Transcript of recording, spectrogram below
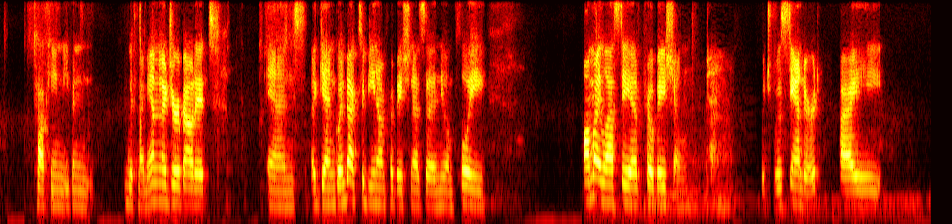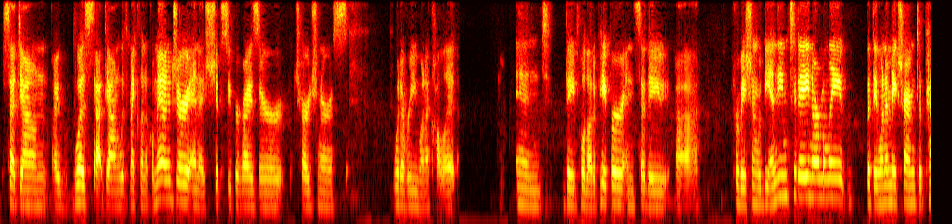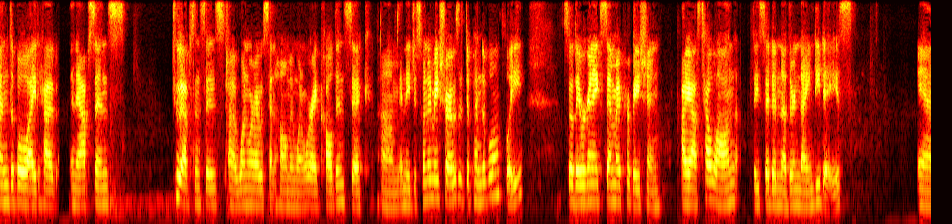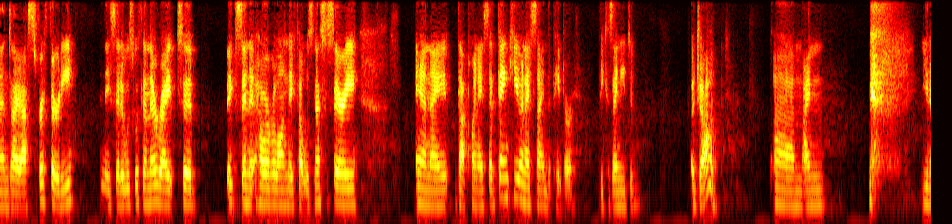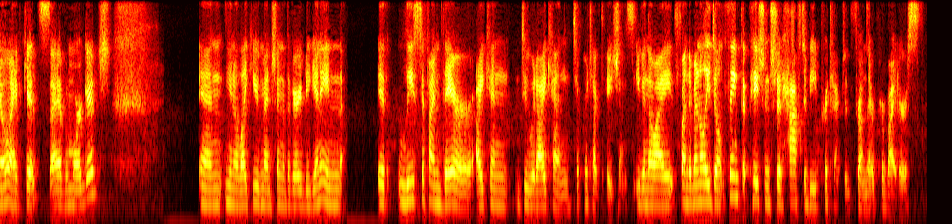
talking even with my manager about it. And again, going back to being on probation as a new employee, on my last day of probation, which was standard, I sat down, I was sat down with my clinical manager and a shift supervisor, charge nurse, whatever you want to call it. And they pulled out a paper and said they, uh, probation would be ending today normally, but they want to make sure I'm dependable. I'd had an absence two absences, uh, one where I was sent home and one where I called in sick. Um, and they just wanted to make sure I was a dependable employee. So they were going to extend my probation. I asked how long. They said another 90 days. And I asked for 30. And they said it was within their right to extend it however long they felt was necessary. And I, at that point, I said thank you and I signed the paper because I needed a job. Um, I'm, you know, I have kids, I have a mortgage. And, you know, like you mentioned at the very beginning, at least if I'm there, I can do what I can to protect patients, even though I fundamentally don't think that patients should have to be protected from their providers.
